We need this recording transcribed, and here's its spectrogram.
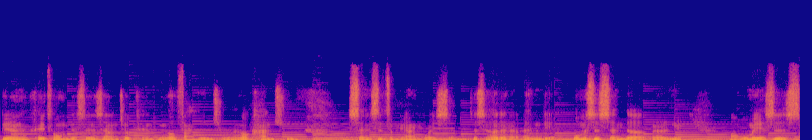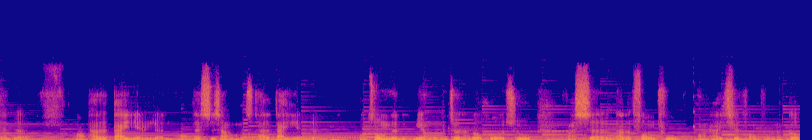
别人可以从我们的身上就可能能够反映出，能够看出神是怎么样一位神，这是何等的恩典，我们是神的儿女。啊，我们也是神的，啊，他的代言人，哈，在世上我们是他的代言人，哦，从我们的里面，我们就能够活出啊，神他的丰富，啊，他一切丰富能够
